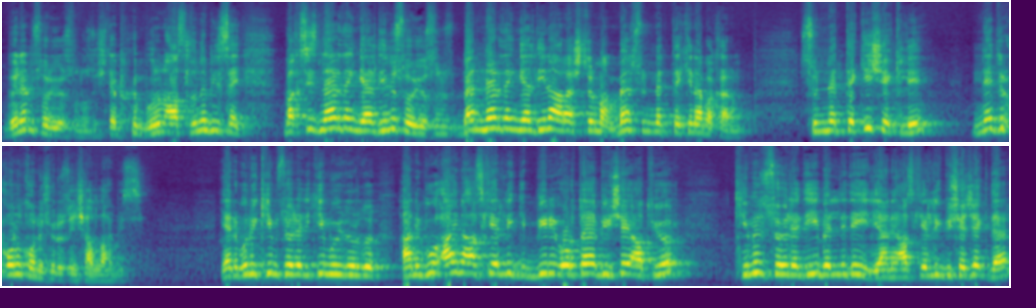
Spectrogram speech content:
böyle mi soruyorsunuz? İşte bunun aslını bilsek. Bak siz nereden geldiğini soruyorsunuz. Ben nereden geldiğini araştırmam. Ben sünnettekine bakarım. Sünnetteki şekli nedir onu konuşuruz inşallah biz. Yani bunu kim söyledi, kim uydurdu? Hani bu aynı askerlik gibi biri ortaya bir şey atıyor. Kimin söylediği belli değil. Yani askerlik düşecek der.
